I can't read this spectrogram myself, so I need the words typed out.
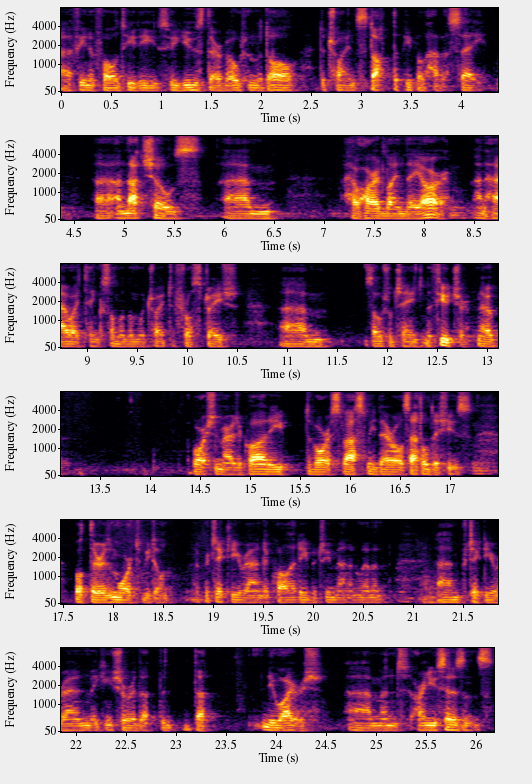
uh, Fianna Fáil TDs who used their vote in the Dáil to try and stop the people have a say, and that shows um, how hardline they are and how I think some of them would try to frustrate um, social change in the future. Now, abortion, marriage equality, divorce, blasphemy, they're all settled issues, but there is more to be done, uh, particularly around equality between men and women, and particularly around making sure that the, that new Irish um, and our new citizens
